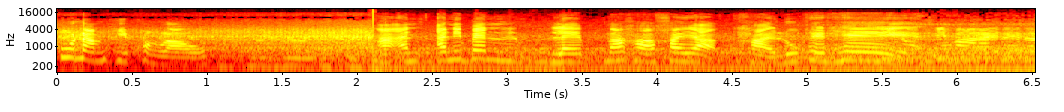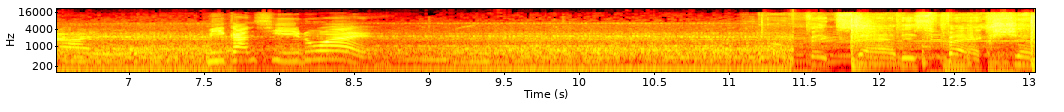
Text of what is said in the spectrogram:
ผู้นำทริปของเราอะอันอันนี้เป็นเล็บนะคะใครอยากถ่ายรูปเท่ๆที่ไม้ได้ได้มีการชี้ด้วย Fake satisfaction.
